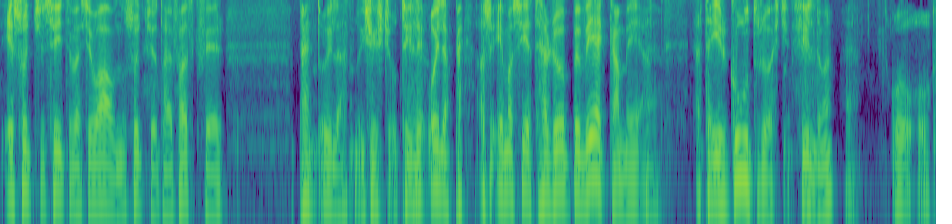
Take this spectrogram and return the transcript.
Jeg sitter ikke sitte vest i vann, og sitter ikke ta i folk for pent øyelig i kyrkje. Og til øyelig, altså jeg må si at her røper veka med at at det er god røk, skilde meg. Ja. Og, og,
